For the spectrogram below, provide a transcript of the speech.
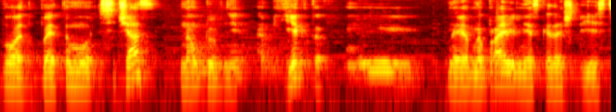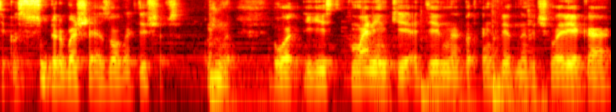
Вот, поэтому сейчас на уровне объектов мы, наверное, правильнее сказать, что есть типа супер большая зона, где все можно. Вот, и есть маленькие отдельно под конкретного человека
